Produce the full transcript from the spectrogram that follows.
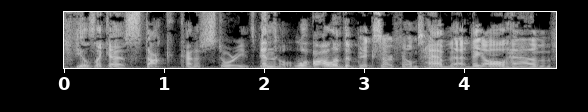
feels like a stock kind of story it's been And told. well, all of the Pixar films have that. They all have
